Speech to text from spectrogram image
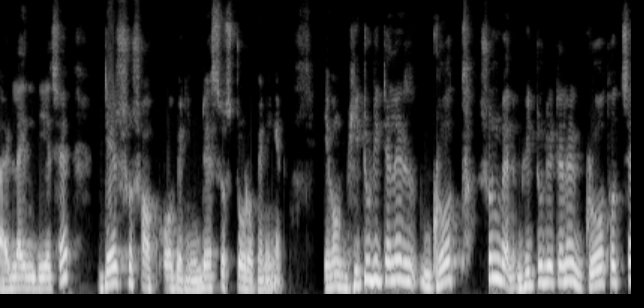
গাইডলাইন দিয়েছে দেড়শো শপ ওপেনিং দেড়শো স্টোর ওপেনিং এর। এবং ভিটু রিটেলের গ্রোথ শুনবেন ভিটু রিটেলের গ্রোথ হচ্ছে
